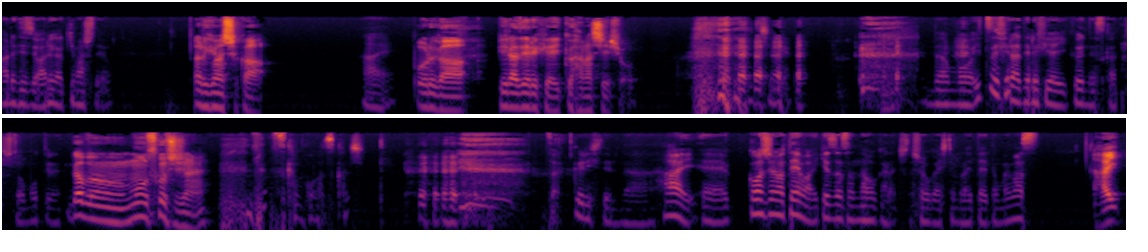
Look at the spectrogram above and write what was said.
あれですよ、あれが来ましたよ。歩きましたか？はい。俺が、フィラデルフィア行く話でしょ？だからもう、いつフィラデルフィア行くんですかってちょっと思ってる多分、もう少しじゃない？ですか、もう少し。ざっくりしてるな。はい。えー今週のテーマは池澤さんの方からちょっと紹介してもらいたいと思います。はい、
